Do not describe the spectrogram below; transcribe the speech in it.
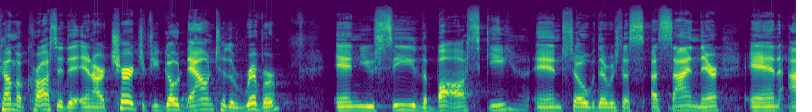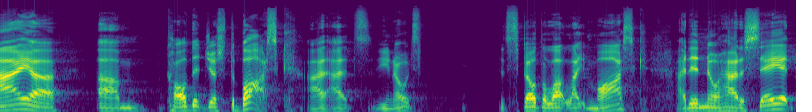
come across it in our church. If you go down to the river, and you see the Bosque, and so there was a, a sign there, and I uh, um, called it just the Bosque. I, I, you know, it's it's spelled a lot like mosque. I didn't know how to say it,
